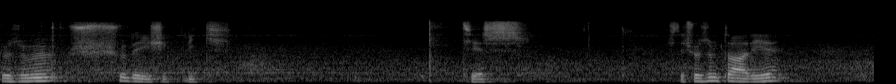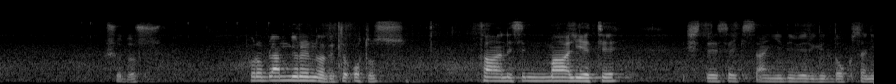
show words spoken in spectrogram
Çözümü şu değişikliktir. İşte çözüm tarihi şudur. Problemli ürün adeti 30. Tanesinin maliyeti işte 87,92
